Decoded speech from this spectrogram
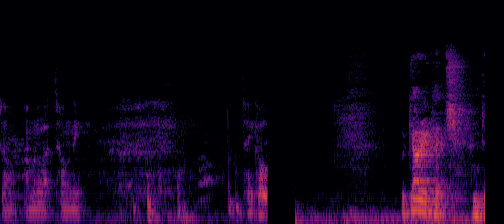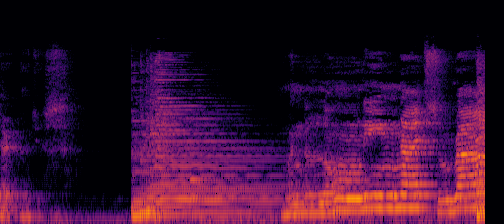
So I'm going to let Tony take over. For Gary Pitch and Derek Burgess. When the lonely nights surround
